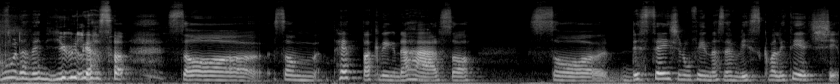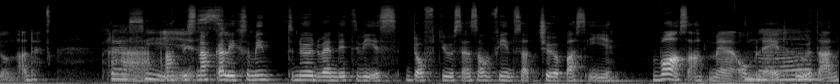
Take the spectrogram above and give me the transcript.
goda vän Julia så, så, som peppar kring det här så, så det sägs ju nog finnas en viss kvalitetsskillnad. Precis. Att vi snackar liksom inte nödvändigtvis doftljusen som finns att köpas i Vasa med omnejd Nej. utan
